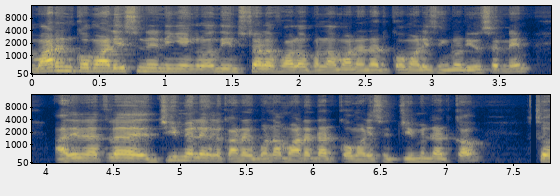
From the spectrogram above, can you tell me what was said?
Modern கோமாலிஸ்னு நீங்கள் எங்களை வந்து இன்ஸ்டாவில் ஃபாலோ பண்ணலாம். மாடர்ன் டாட் கோமாலிஸ் எங்களோட யூசர் நேம் அதே நேரத்தில் ஜிமெயில் எங்களை கான்டாக்ட் பண்ணால் Modern dot Komalis Gmail dot com so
